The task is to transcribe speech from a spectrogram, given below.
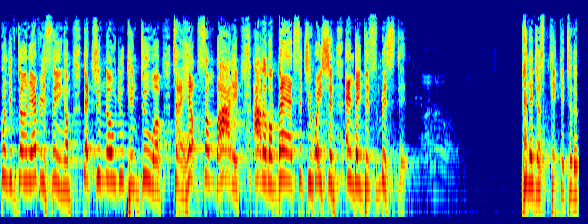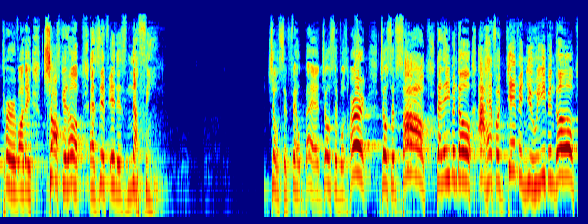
when you've done everything um, you know you can do uh, to help somebody out of a bad situation and they dismissed it. And they just kick it to the curb or they chalk it up as if it is nothing. Joseph felt bad. Joseph was hurt. Joseph saw that even though I have forgiven you, even though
